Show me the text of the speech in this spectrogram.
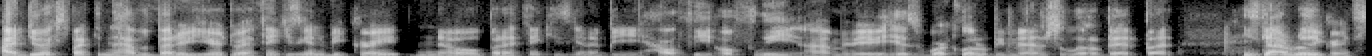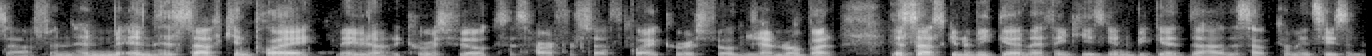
I do expect him to have a better year. Do I think he's going to be great? No, but I think he's going to be healthy, hopefully. Um, maybe his workload will be managed a little bit, but he's got really great stuff, and and and his stuff can play. Maybe not at Coors Field because it's hard for stuff to play at Coors Field in general, but his stuff's going to be good, and I think he's going to be good uh, this upcoming season.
